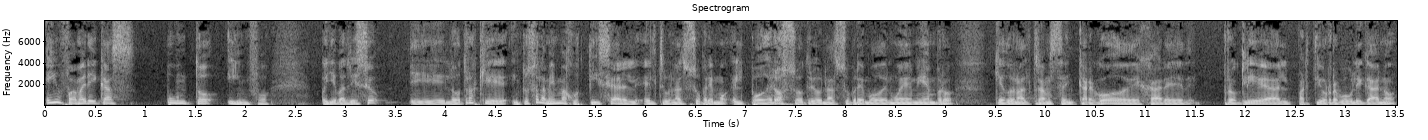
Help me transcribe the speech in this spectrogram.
Infoaméricas info. Oye, Patricio, eh, lo otro es que incluso la misma justicia, el, Tribunal Supremo, el poderoso Tribunal Supremo de nueve miembros, que Donald Trump se encargó de dejar eh, proclive al Partido Republicano,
